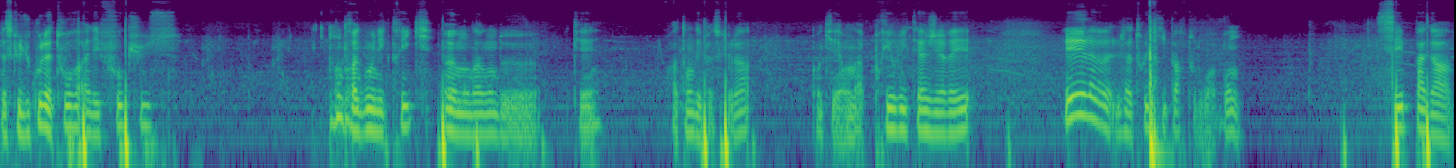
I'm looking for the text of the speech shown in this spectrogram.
Parce que du coup, la tour, elle est focus. Mon dragon électrique, euh, mon dragon de... Ok. Attendez, parce que là... Ok, on a priorité à gérer. Et la, truc qui part tout droit. Bon. C'est pas grave.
